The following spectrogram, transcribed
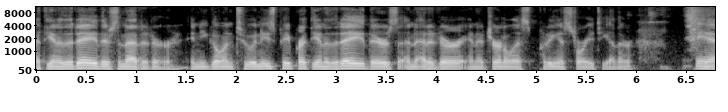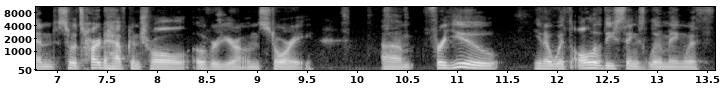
at the end of the day there's an editor and you go into a newspaper at the end of the day there's an editor and a journalist putting a story together. And so it's hard to have control over your own story um, for you, you know, with all of these things looming, with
